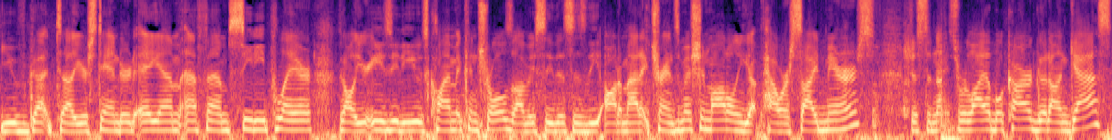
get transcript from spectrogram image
You've got uh, your standard AM, FM, CD player, all your easy to use climate controls. Obviously, this is the automatic transmission model. You got power side mirrors. Just a nice, reliable car, good on gas.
